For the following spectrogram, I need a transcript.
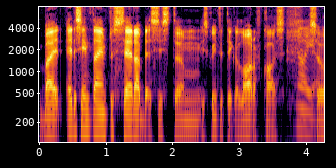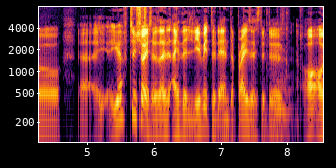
But at the same time, to set up that system is going to take a lot of cost. Oh, yeah. So uh, you have two choices: either leave it to the enterprises to do, Mm. or, or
